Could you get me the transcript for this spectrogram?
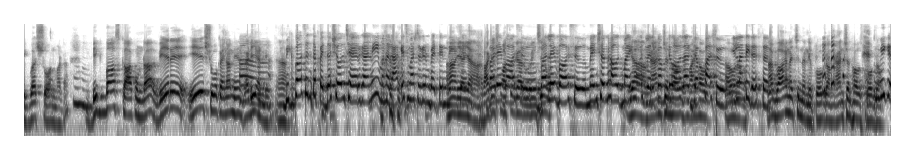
Bigg Boss show అనమాట బిగ్ బాస్ కాకుండా వేరే ఏ షోకైనా నేను రెడీ అండి. బిగ్ బాస్ ఇంత పెద్ద షోలు చేయరు కానీ మన రాకేష్ మాస్టర్ గారిని పెట్టింది. రాకేష్ మాస్టర్ గారి mention house my house welcome to all are My జఫాస్ చేస్తారు. నాకు బాగా నచ్చిందండి ప్రోగ్రామ్ మ్యాన్షన్ హౌస్ ప్రోగ్రామ్. మీకు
